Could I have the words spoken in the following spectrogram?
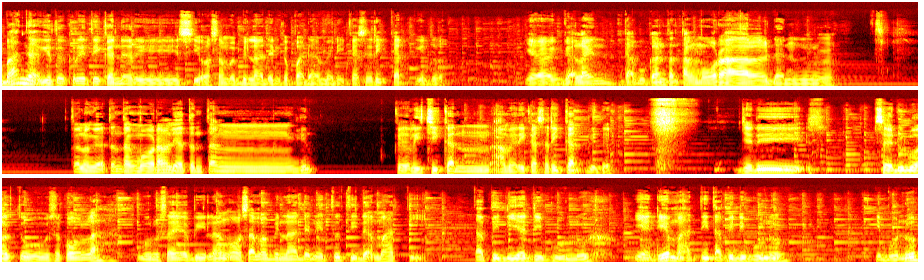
Banyak gitu kritikan dari si Osama bin Laden kepada Amerika Serikat gitu. Ya nggak lain tak bukan tentang moral dan kalau nggak tentang moral ya tentang gitu, kelicikan Amerika Serikat gitu. Jadi saya dulu waktu sekolah guru saya bilang Osama bin Laden itu tidak mati tapi dia dibunuh. Ya dia mati tapi dibunuh. Dibunuh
